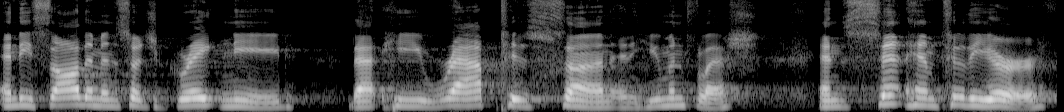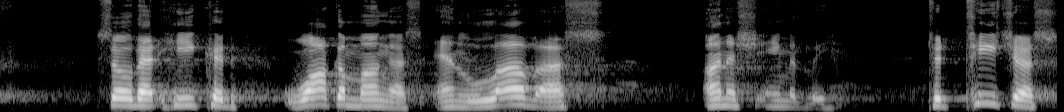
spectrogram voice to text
and he saw them in such great need that he wrapped his son in human flesh and sent him to the earth so that he could walk among us and love us unashamedly, to teach us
